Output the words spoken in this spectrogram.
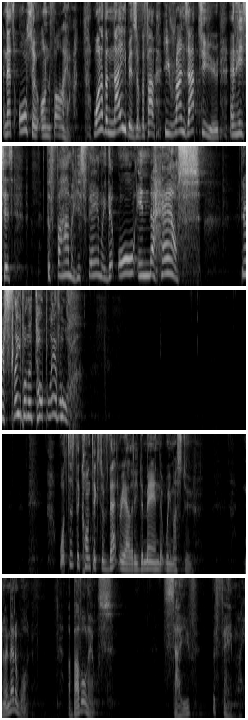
And that's also on fire. One of the neighbours of the farm, he runs up to you and he says, The farmer, his family, they're all in the house. They're asleep on the top level. What does the context of that reality demand that we must do? No matter what, above all else, save the family.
